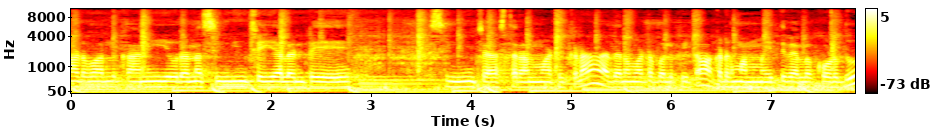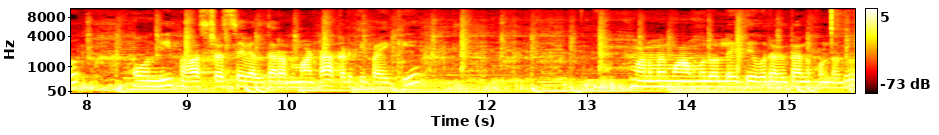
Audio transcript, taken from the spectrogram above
ఆడవాళ్ళు కానీ ఎవరైనా సింగింగ్ చేయాలంటే సింగింగ్ చేస్తారనమాట ఇక్కడ. అదనమాట బలిపీఠం. అక్కడికి మనం అయితే వెళ్ళకూడదు ఓన్లీ పాస్టర్సే వెళ్తారనమాట అక్కడికి పైకి. మనమే మామూలు వాళ్ళు అయితే ఎవరు వెళ్ళటానికి ఉండదు.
